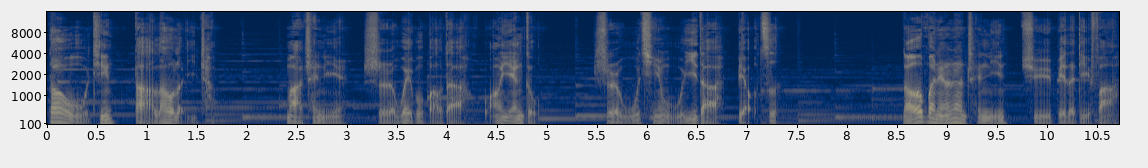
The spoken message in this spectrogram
到舞厅打闹了一场。骂陈林是喂不饱的黄眼狗，是无情无义的婊子。老板娘让陈林去别的地方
